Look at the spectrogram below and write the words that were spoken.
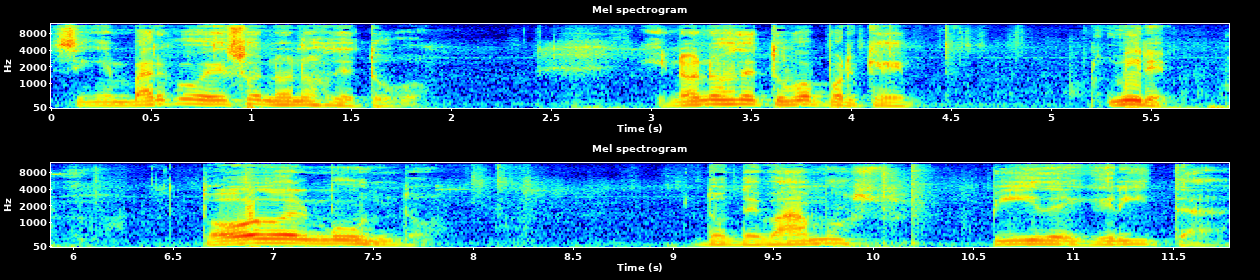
Sin embargo, eso no nos detuvo. Y no nos detuvo porque, mire, todo el mundo, donde vamos, pide, grita,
